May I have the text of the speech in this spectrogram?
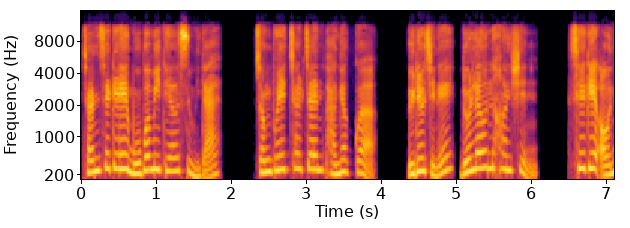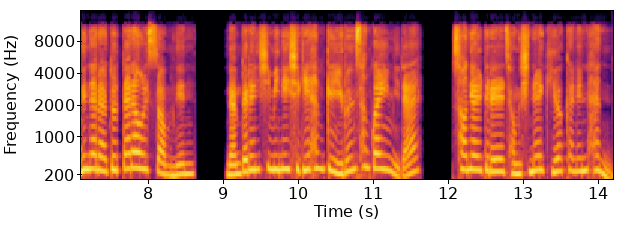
전 세계의 모범이 되었습니다. 정부의 철저한 방역과 의료진의 놀라운 헌신, 세계 어느 나라도 따라올 수 없는 남다른 시민의식이 함께 이룬 성과입니다. 선열들의 정신을 기억하는 한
